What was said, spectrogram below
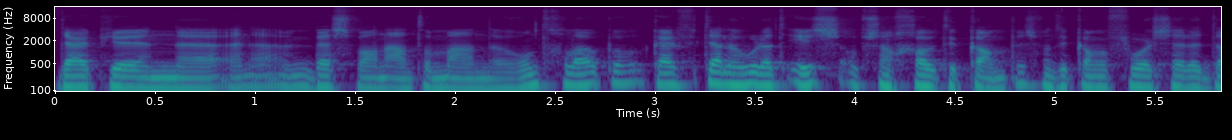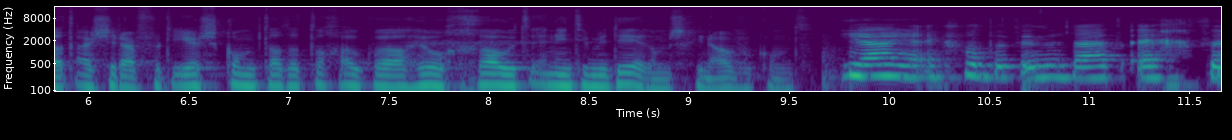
Daar heb je een, een, een, best wel een aantal maanden rondgelopen. Kan je vertellen hoe dat is op zo'n grote campus? Want ik kan me voorstellen dat als je daar voor het eerst komt, dat het toch ook wel heel groot en intimiderend misschien overkomt. Ja, ja ik vond het inderdaad echt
